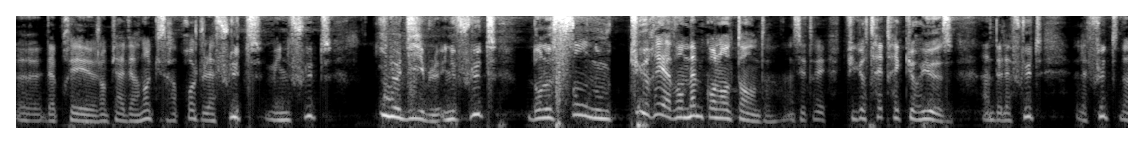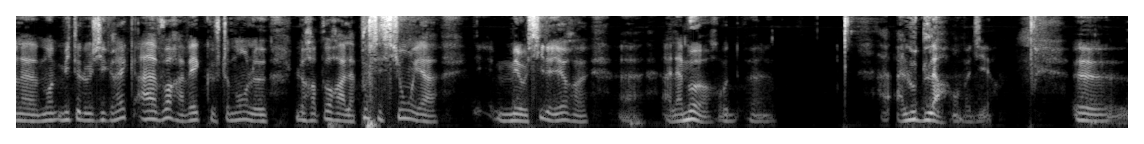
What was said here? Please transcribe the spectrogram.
euh, d'après Jean-Pierre Vernant, qui se rapproche de la flûte, mais une flûte inaudible, une flûte dont le son nous tuerait avant même qu'on l'entende. Hein, c'est une figure très très curieuse hein, de la flûte. La flûte dans la mythologie grecque a à voir avec justement le, rapport à la possession et à, mais aussi d'ailleurs euh, à, la mort, euh, à, l'au-delà, on va dire. Euh,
